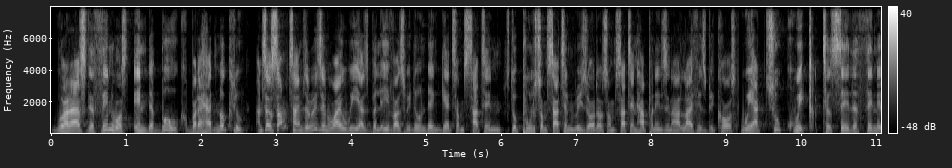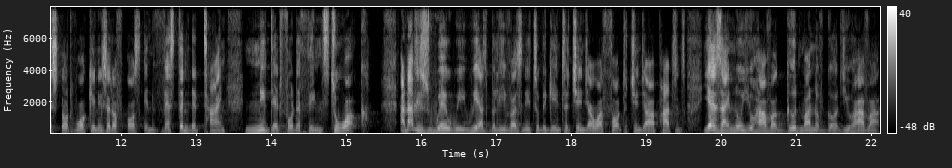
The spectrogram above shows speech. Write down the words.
whereas the thing was in the book, but I had no clue. And so sometimes the reason why we as believers we don't then get some certain to pull some certain result or some certain happenings in our life is because we are too quick to say the thing is not working instead of us investing the time needed for the things to work. And that is where we, we as believers need to begin to change our thought, to change our patterns. Yes, I know you have a good man of God, you have a,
